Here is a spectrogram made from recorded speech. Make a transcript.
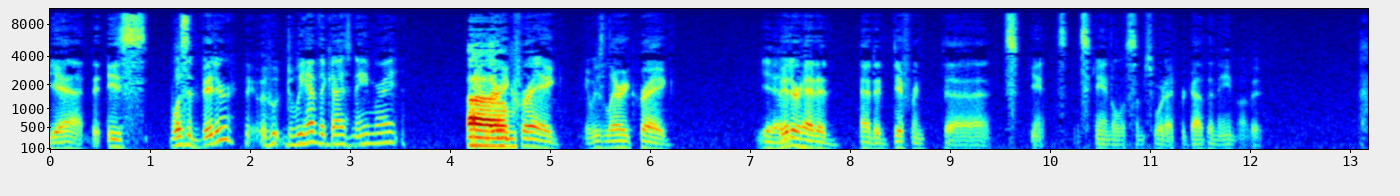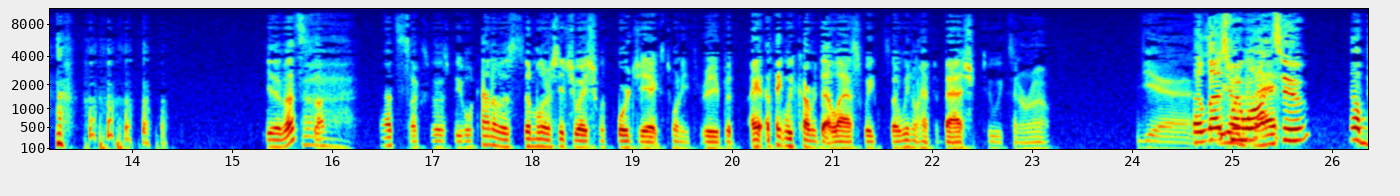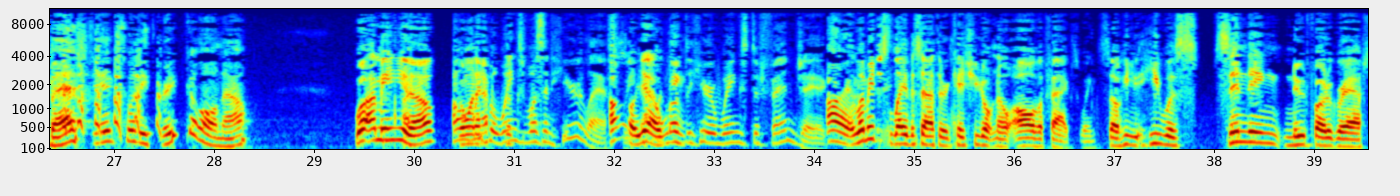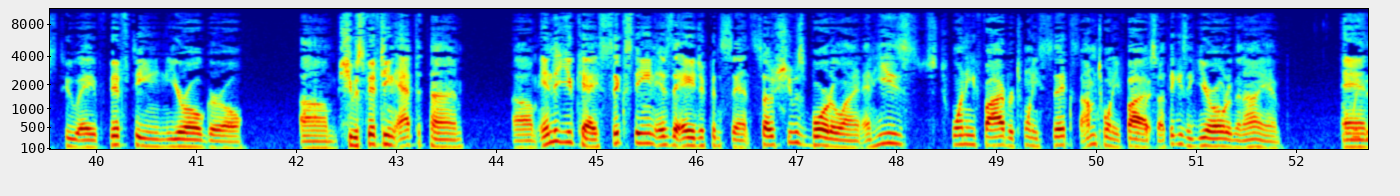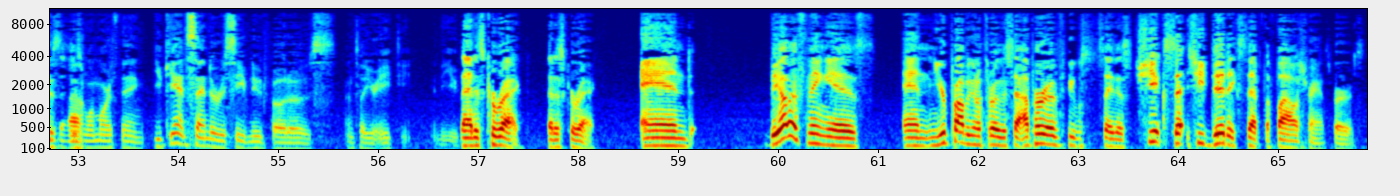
Yeah. Is was it Vitter? Who, do we have the guy's name right? Larry Um, Craig. It was Larry Craig. yeah. Vitter had a had a different uh, scan, scandal of some sort. I forgot the name of it. Yeah, that sucks. that sucks for those people. Kind of a similar situation with poor JX23, but I, I think we covered that last week, so we don't have to bash him two weeks in a row. Yeah. Unless We we want bash- to. No, Bash X23. Come on now. Well, I mean, you know, Oh, going wait, after but Wings wasn't here last Oh, week. yeah, I would Wings- love to hear Wings defend JX. All right, let me just lay this out there in case you don't know all the facts, Wings. So he he was sending nude photographs to a 15 year old girl. Um, she was 15 at the time. Um, in the UK, 16 is the age of consent, so she was borderline, and he's 25 or 26. I'm 25, so I think he's a year older than I am. Oh, wait, And there's, uh, there's one more thing. You can't send or receive nude photos until you're 18 in the UK. That is correct. That is correct. And the other thing is, and you're probably going to throw this out. I've heard other people say this. She accept, she did accept the file transfers,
